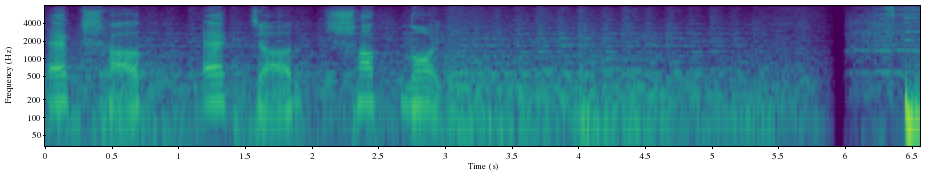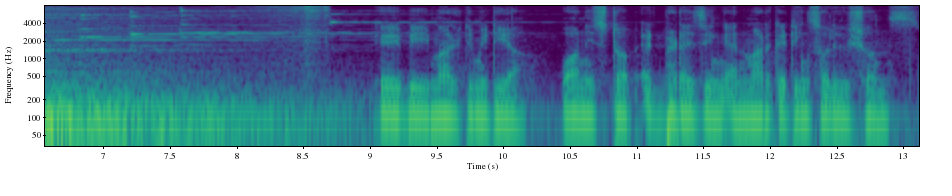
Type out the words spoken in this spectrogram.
এক সাত এক চার সাত নয় AB Multimedia, one stop advertising and marketing solutions.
